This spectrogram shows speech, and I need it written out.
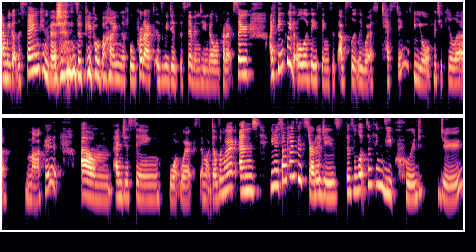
And we got the same conversions of people buying the full product as we did the $17 product. So I think with all of these things, it's absolutely worth testing for your particular market um, and just seeing what works and what doesn't work. And, you know, sometimes with strategies, there's lots of things you could do,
